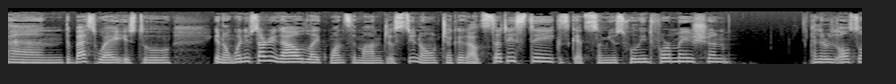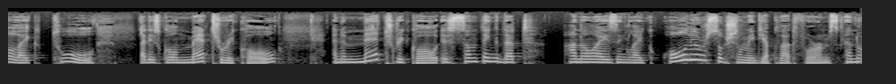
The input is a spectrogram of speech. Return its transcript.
And the best way is to you know when you're starting out like once a month just you know checking out statistics get some useful information. And there's also like tool that is called Metricool. And a Metricool is something that analyzing like all your social media platforms and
